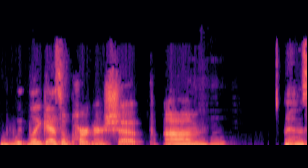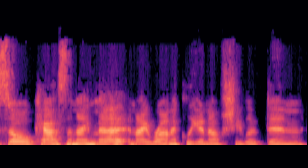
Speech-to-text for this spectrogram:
like as a partnership. Um, mm-hmm and so Cass and I met, and ironically enough, she lived in,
